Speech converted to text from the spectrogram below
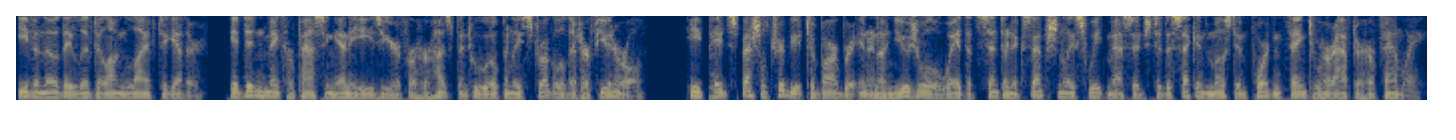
Even though they lived a long life together, it didn't make her passing any easier for her husband who openly struggled at her funeral. He paid special tribute to Barbara in an unusual way that sent an exceptionally sweet message to the second most important thing to her after her family.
